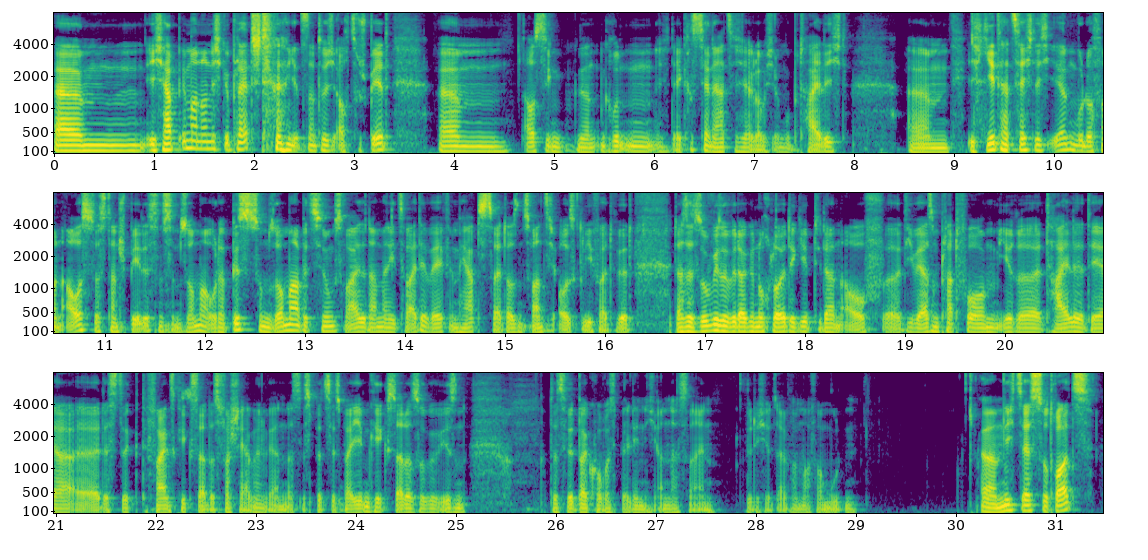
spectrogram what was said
Ähm, ich habe immer noch nicht geplätscht, jetzt natürlich auch zu spät. Ähm, aus den genannten Gründen, der Christian, der hat sich ja, glaube ich, irgendwo beteiligt. Ähm, ich gehe tatsächlich irgendwo davon aus, dass dann spätestens im Sommer oder bis zum Sommer, beziehungsweise dann, wenn die zweite Wave im Herbst 2020 ausgeliefert wird, dass es sowieso wieder genug Leute gibt, die dann auf äh, diversen Plattformen ihre Teile der, äh, des Defiance Kickstarters verscherben werden. Das ist jetzt bei jedem Kickstarter so gewesen. Das wird bei Corvus Berlin nicht anders sein, würde ich jetzt einfach mal vermuten. Ähm, nichtsdestotrotz,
